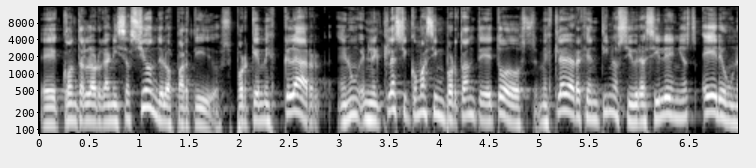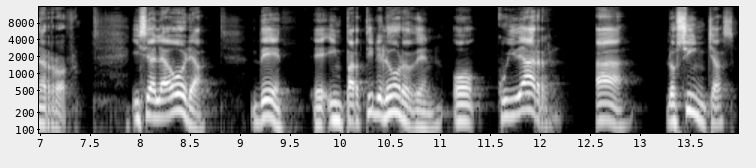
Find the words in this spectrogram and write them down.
eh, contra la organización de los partidos, porque mezclar, en, el clásico más importante de todos, mezclar argentinos y brasileños era un error. Y si a la hora de eh, impartir el orden o cuidar a los hinchas,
